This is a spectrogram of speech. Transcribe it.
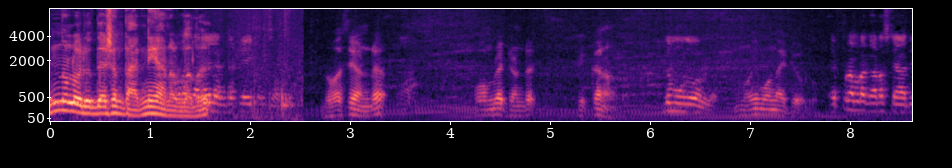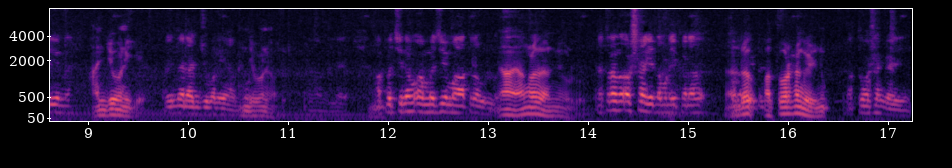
എന്നുള്ള ഒരു ഉദ്ദേശം തന്നെയാണുള്ളത്. ദോശയുണ്ട് ഓംലെറ്റ് ഉണ്ട് ചിക്കനുണ്ട്. ഇത് മൂന്നേ മൂന്നായിട്ടേ ഉള്ളൂ. എപ്പോഴും നമ്മുടെ കട സ്റ്റാർട്ട് ചെയ്യുന്നത്? അഞ്ച് മണിക്ക്. വൈകുന്നേരം അഞ്ചു മണിയാണ്. അഞ്ച് മണി അപ്പച്ചനും അമ്മച്ചിയും മാത്രമേ ഉള്ളൂ. ആ ഞങ്ങൾ തന്നെ ഉള്ളൂ. എത്ര വർഷമായി നമ്മുടെ ഈ കട പത്ത് വർഷം കഴിഞ്ഞു. പത്ത് വർഷം കഴിഞ്ഞു.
